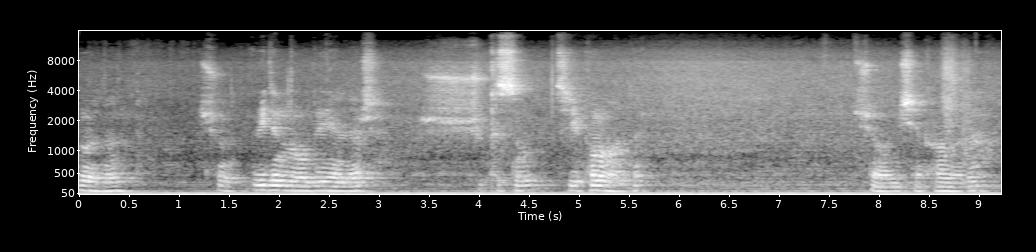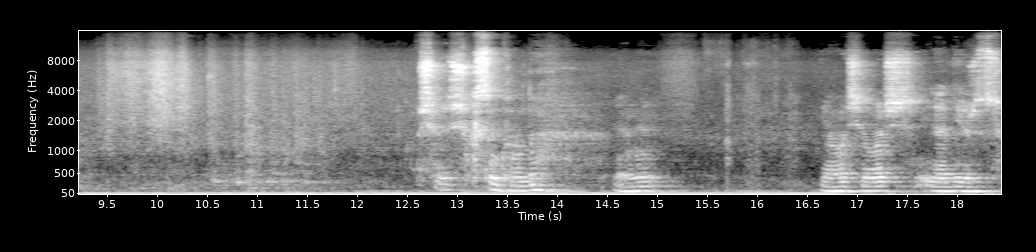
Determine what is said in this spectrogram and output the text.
Buradan şu vidanın olduğu yerler şu kısım silikon vardı. Şu an bir şey kalmadı. Şöyle şu kısım kaldı. Yani yavaş yavaş ilerliyoruz.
